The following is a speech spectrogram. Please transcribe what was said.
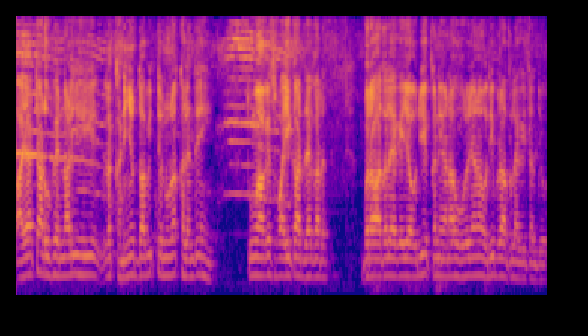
ਆਇਆ ਝਾੜੂ ਫੇਰਨ ਵਾਲੀ ਹੀ ਰੱਖਣੀ ਉਦਾਂ ਵੀ, ਤੈਨੂੰ ਰੱਖ ਲੈਂਦੇ ਅਸੀਂ। ਤੂੰ ਆ ਕੇ ਸਫ਼ਾਈ ਕਰ ਦਿਆ ਕਰ। ਬਰਾਤ ਲੈ ਕੇ ਜਾਓ ਜੀ, ਇੱਕ ਨਿਆਣਾ ਹੋਰ ਜਾਣਾ, ਉਹਦੀ ਬਰਾਤ ਲੈ ਕੇ ਚੱਲ ਜਾਓ।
